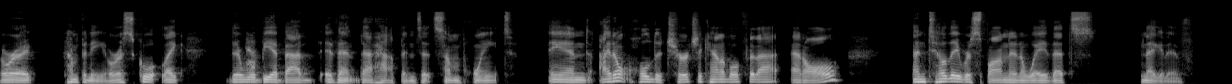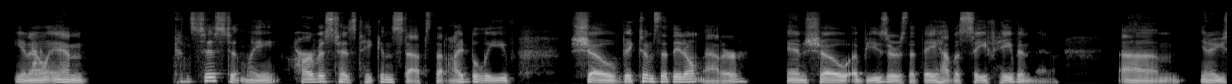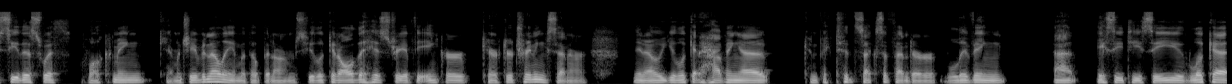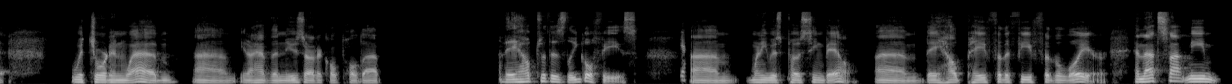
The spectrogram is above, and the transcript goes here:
or a company or a school like there yeah. will be a bad event that happens at some point and i don't hold a church accountable for that at all until they respond in a way that's negative you know yeah. and consistently harvest has taken steps that i believe show victims that they don't matter and show abusers that they have a safe haven there um, you know, you see this with welcoming Cameron Giovanelli with open arms. You look at all the history of the Anchor Character Training Center. You know, you look at having a convicted sex offender living at ACTC. You look at with Jordan Webb. Um, you know, I have the news article pulled up. They helped with his legal fees yeah. um, when he was posting bail. Um, they helped pay for the fee for the lawyer, and that's not me.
